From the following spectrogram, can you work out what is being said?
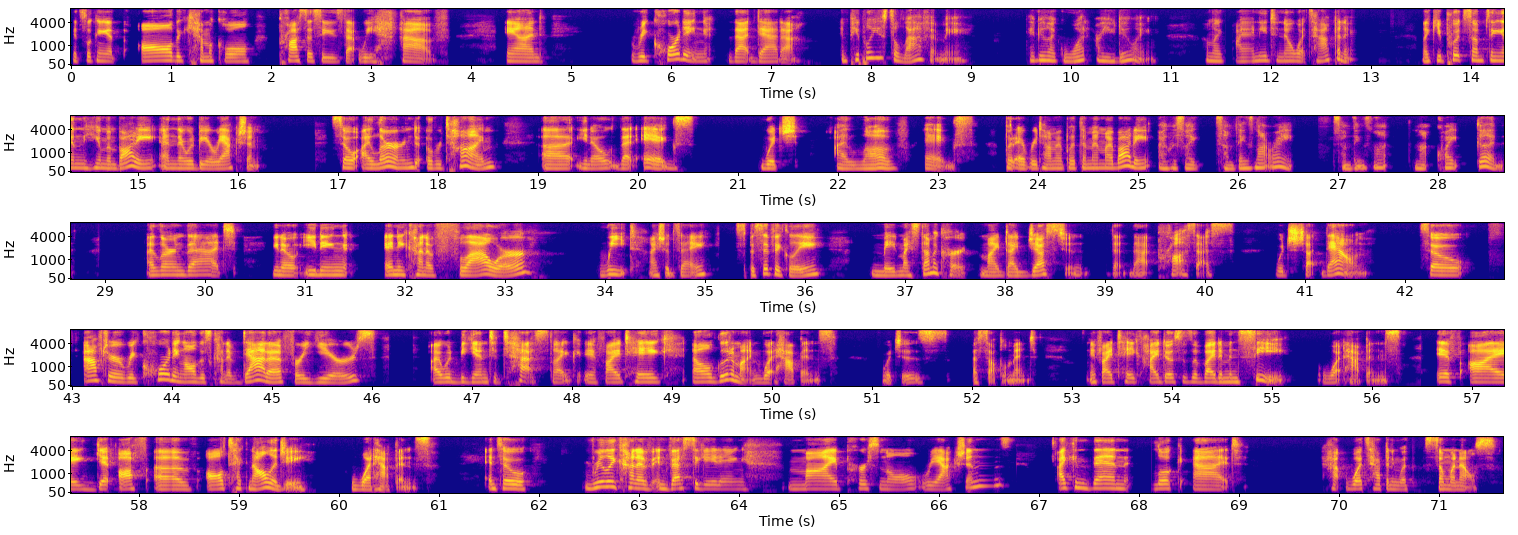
It's looking at all the chemical processes that we have and recording that data and people used to laugh at me. They'd be like, What are you doing? I'm like, I need to know what's happening. Like you put something in the human body and there would be a reaction. So I learned over time, uh, you know, that eggs, which I love eggs, but every time I put them in my body, I was like, something's not right. Something's not not quite good. I learned that, you know, eating any kind of flour, wheat, I should say, specifically, made my stomach hurt my digestion that that process would shut down. So after recording all this kind of data for years i would begin to test like if i take l-glutamine what happens which is a supplement. If i take high doses of vitamin c what happens? If i get off of all technology what happens? And so really kind of investigating my personal reactions, I can then look at what's happening with someone else,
